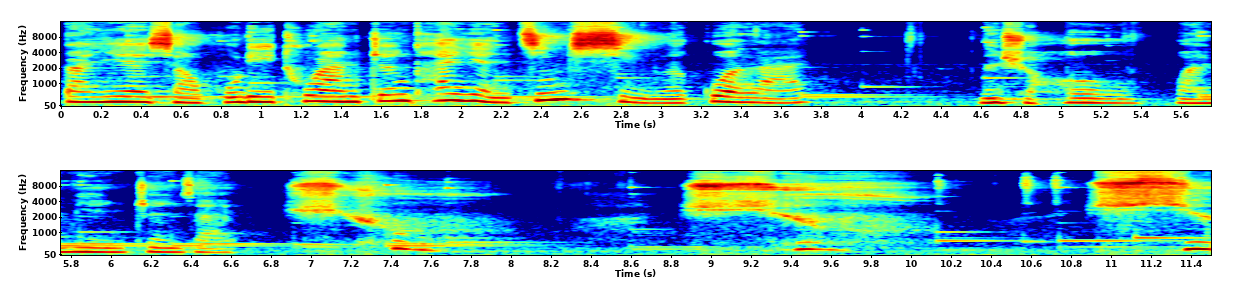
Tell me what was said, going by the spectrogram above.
半夜，小狐狸突然睁开眼睛，醒了过来。那时候，外面正在咻咻。咻，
